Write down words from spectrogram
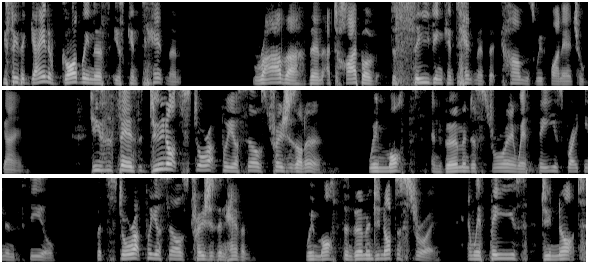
You see, the gain of godliness is contentment rather than a type of deceiving contentment that comes with financial gain. Jesus says, Do not store up for yourselves treasures on earth, where moths and vermin destroy and where thieves break in and steal but store up for yourselves treasures in heaven, where moths and vermin do not destroy, and where thieves do not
